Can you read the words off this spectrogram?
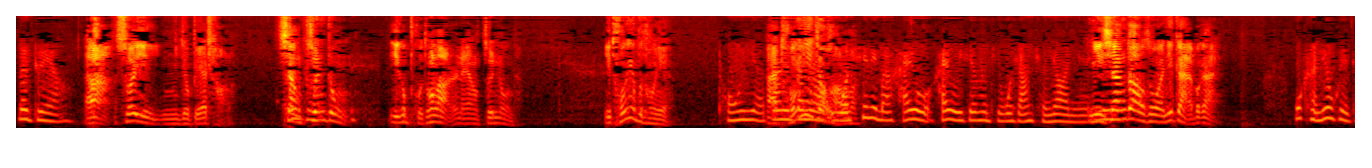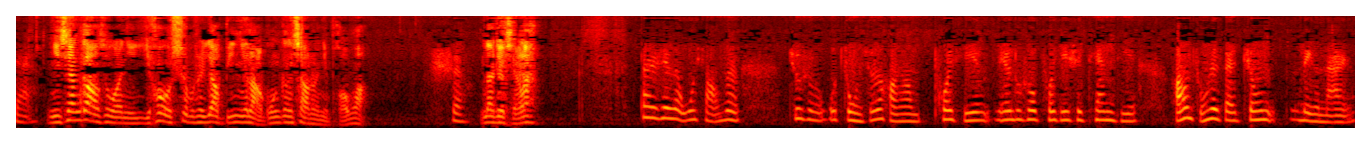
那对呀、啊！所以你就别吵了，像尊重一个普通老人那样尊重他。你同意不同意？同意。但是同意就好了我心里边还有还有一些问题，我想请教您。你先告诉我，你改不改？我肯定会改，你先告诉我，你以后是不是要比你老公更孝顺你婆婆？是。那就行了。但是现在我想问，就是我总觉得好像婆媳，人家都说婆媳是天敌，好像总是在争那个男人。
